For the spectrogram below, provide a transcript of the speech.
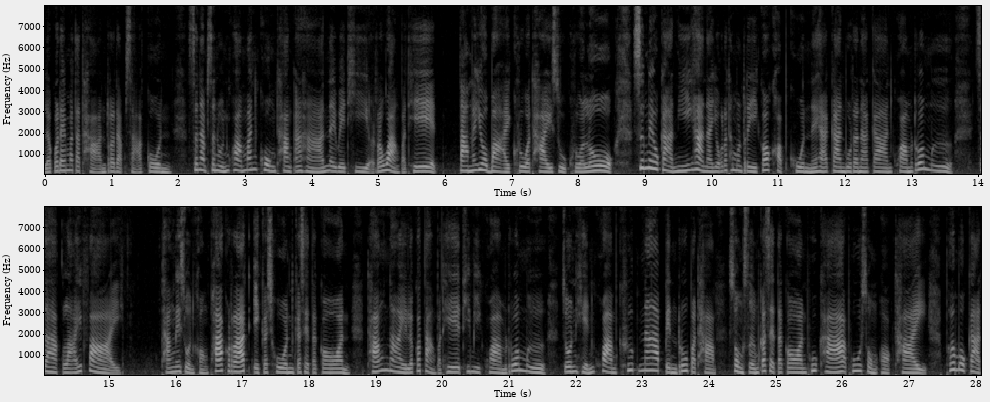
แล้วก็ได้มาตรฐานระดับสากล สนับสนุนความมั่นคงทางอาหารในเวทีระหว่างประเทศตามนโยบายครัวไทยสู่ครัวโลก ซึ่งในโอกาสนี้ค่ะนายกรัฐมนตรีก็ขอบคุณนะคะการบูรณาการความร่วมมือจากหลายฝ่าย ทั้งในส่วนของภาครัฐ เอกชน เกษตรกร ทั้งในและก็ต่างประเทศที่มีความร่วมมือ จนเห็นความคืบหน้าเป็นรูปธรรม ส่งเสริมเกษตรกรผู้ค้าผู้ส่งออกไทย เพิ่มโอกาส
